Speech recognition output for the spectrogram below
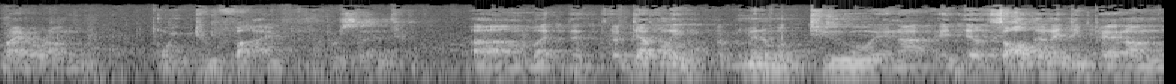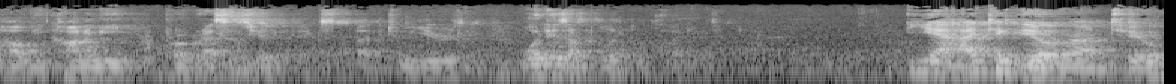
right around 0.25 percent. Um, but the- definitely a minimum two, and I, it, it's all gonna depend on how the economy progresses here in the next uh, two years. and What is our political climate? Yeah, I'd take the over on two.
